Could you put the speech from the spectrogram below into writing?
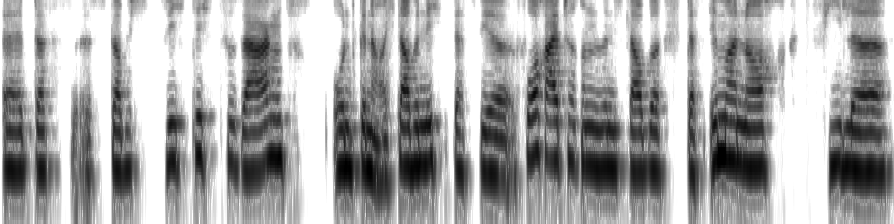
Äh, das ist, glaube ich, wichtig zu sagen. Und genau, ich glaube nicht, dass wir Vorreiterinnen sind. Ich glaube, dass immer noch viele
